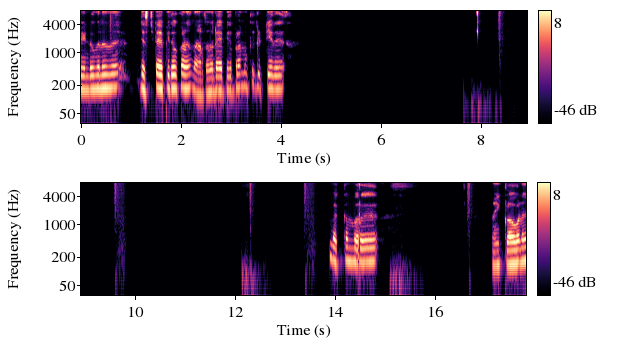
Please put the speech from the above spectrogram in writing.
വീണ്ടും ഇങ്ങനെ ഒന്ന് ജസ്റ്റ് ടൈപ്പ് ചെയ്ത് നോക്കുകയാണ് നേരത്തെ ഒന്ന് ടൈപ്പ് ചെയ്തപ്പോൾ നമുക്ക് കിട്ടിയത്. ബെക്കംബർ മൈക്ലോവണ്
